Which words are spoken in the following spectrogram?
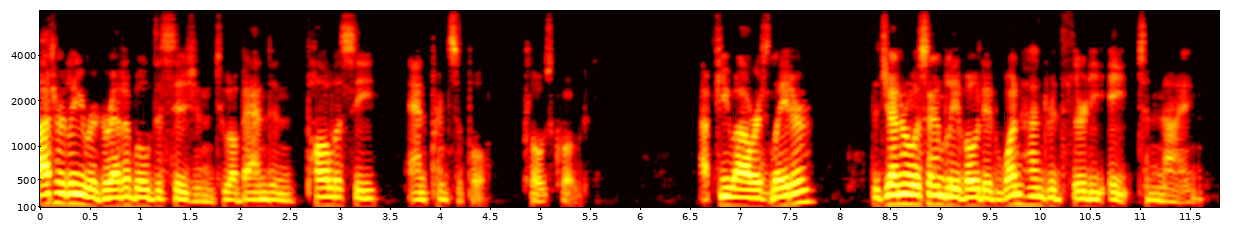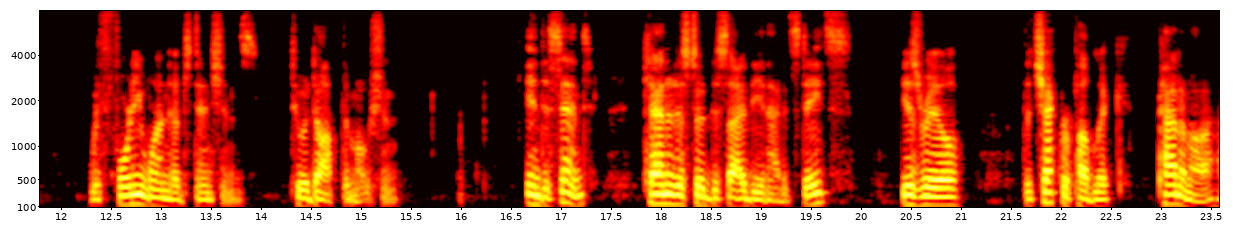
utterly regrettable decision to abandon policy and principle. A few hours later, the General Assembly voted 138 to 9 with 41 abstentions, to adopt the motion. In dissent, Canada stood beside the United States, Israel, the Czech Republic, Panama,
